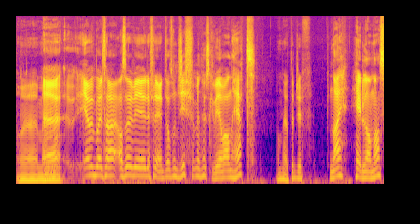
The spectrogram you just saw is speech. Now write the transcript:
uh, men uh, jeg vil bare ta Altså Vi refererer til han som Jiff, men husker vi hva han het? han heter Jiff. Nei, hele navnet hans.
